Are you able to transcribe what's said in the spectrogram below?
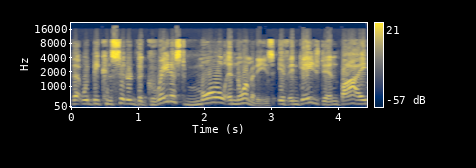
that would be considered the greatest moral enormities if engaged in by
